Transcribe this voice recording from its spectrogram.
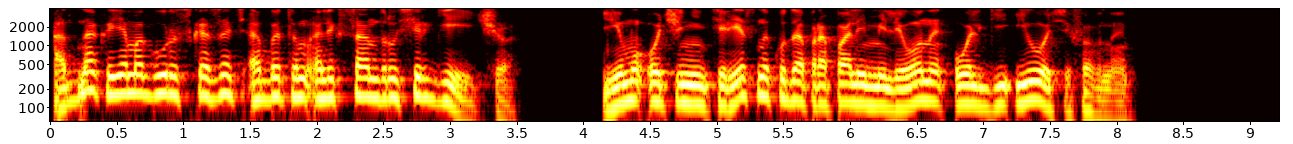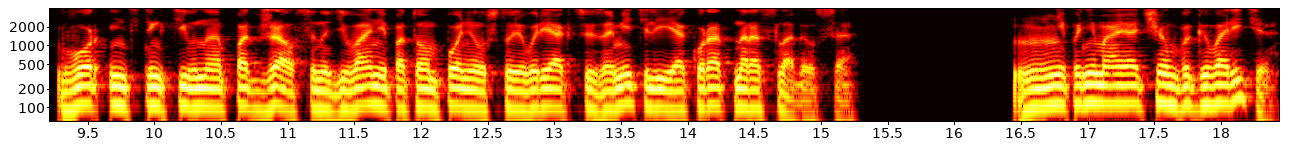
Однако я могу рассказать об этом Александру Сергеевичу. Ему очень интересно, куда пропали миллионы Ольги Иосифовны. Вор инстинктивно поджался на диване, потом понял, что его реакцию заметили и аккуратно расслабился. «Не понимаю, о чем вы говорите?»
